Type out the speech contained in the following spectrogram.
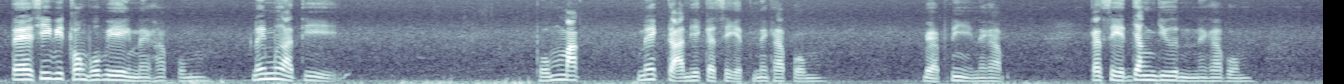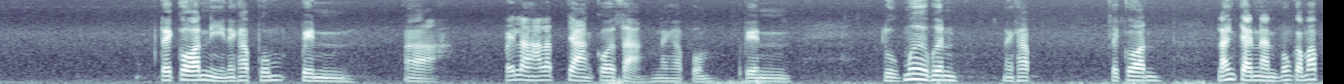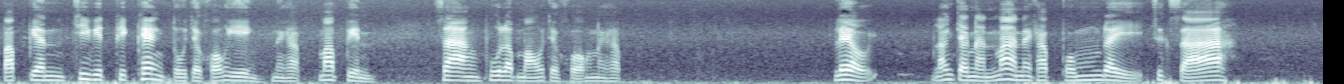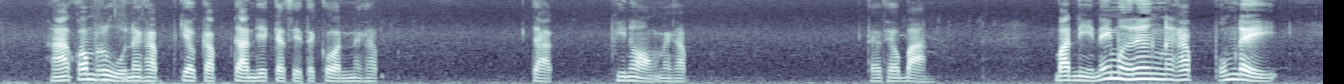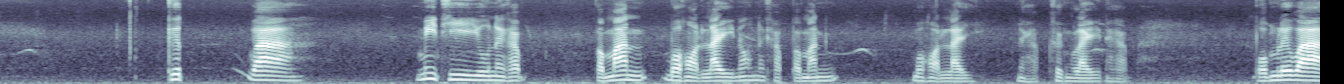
แต่ชีวิตของผมเองนะครับ ผมในเมื่อที่ ผมมักในการที่เกษตรนะครับ ผมแบบนี้นะครับ เกษตรยั่งยืนนะครับ ผม แต่ก่อนนี่นะครับผมเป็นอ่าไปลาหารับจ้างก่อสร้างนะครับผมเป็นลูกมือเพิ่นนะครับ แต่ก่อนหลังจากนั้นผมก็มาปรับเปลี่ยนชีวิตพลิกแพลงตัวเจ้าของเองนะครับ มาเป็นสร้างผู้รับเหมาเจ้าของนะครับ แล้วหลังจากนั้นมานะครับ ผมได้ศึกษา หาความรู้นะครับ เกี่ยวกับการเกษตรกรนะครับ จากพี่น้องนะครับ แถวแถวบ้านบ้านนี้ในมือหนึงนะครับ ผมได้คิดว่ามีทีอยู่นะครับ ประมาณบ่อหอดไรเนาะนะครับ ประมาณบ่อหอดไรนะครับครึ่งไรนะครับ ผมเลยว่า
